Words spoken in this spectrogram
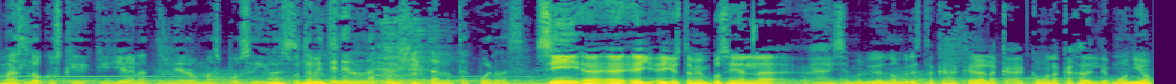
más locos que, que llegan a tener o más poseídos. Así Pero también es. tenían una cajita, ¿no te acuerdas? Sí, eh, eh, ell- ellos también poseían la... Ay, se me olvidó el nombre de esta caja, que era la, como la caja del demonio,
